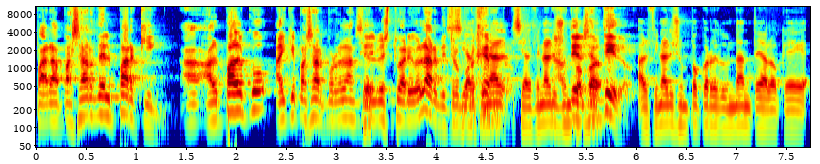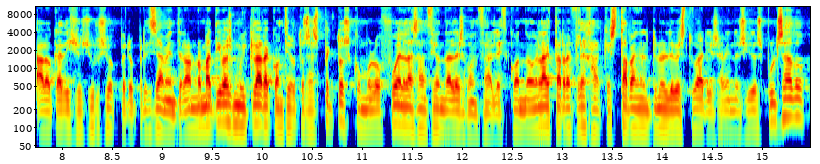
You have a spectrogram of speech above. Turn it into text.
para pasar del parking a- al palco hay que pasar por delante Sí. del vestuario del árbitro, si por al final, ejemplo. si al final es No un poco, sentido. al final es un poco redundante a lo que a lo que ha dicho Xurxo, pero precisamente la normativa es muy clara con ciertos aspectos, como lo fue en la sanción de Alex González. Cuando en el acta refleja que estaba en el túnel de vestuarios habiendo sido expulsado,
